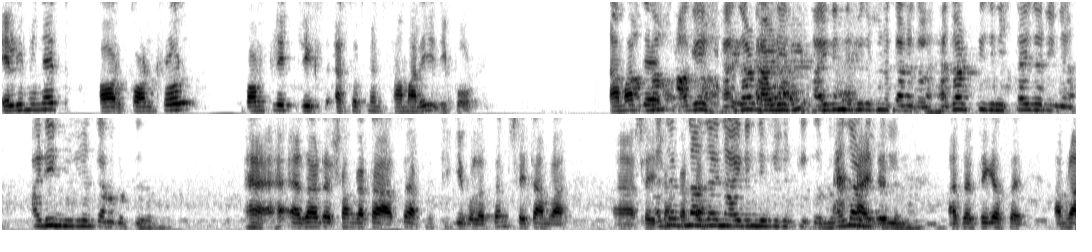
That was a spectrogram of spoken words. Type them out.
এলিমিনেট অর কন্ট্রোল কমপ্লিট রিক্স অ্যাসেসমেন্ট সামারি রিপোর্ট আমার যে আগে হ্যাজার্ড আইডেন্টিফিকেশন কেন করলাম হ্যাজার্ড কি জিনিস তাই জানি না। কেন করতে হবে হ্যাঁ হ্যাজার্ডের সংজ্ঞাটা আছে আপনি ঠিকই বলেছেন সেটা আমরা সেই সংজ্ঞাটা না জানি আইডেন্টিফিকেশন কি করবে? আচ্ছা ঠিক আছে আমরা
